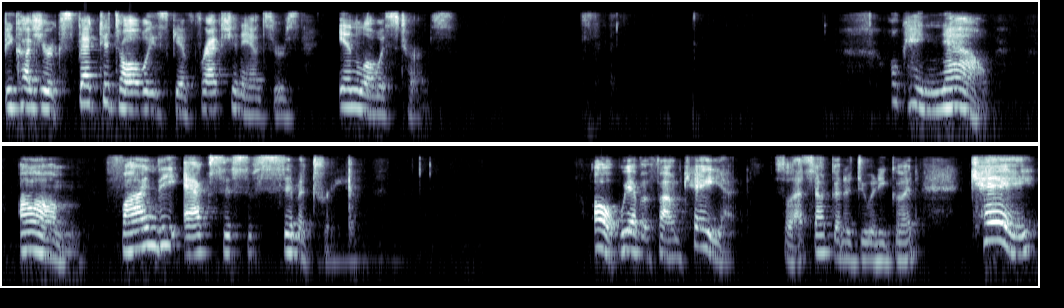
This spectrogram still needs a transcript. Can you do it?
because you're expected to always give fraction answers in lowest terms. Okay, now, um, find the axis of symmetry. Oh, we haven't found K yet, so that's not going to do any good. K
